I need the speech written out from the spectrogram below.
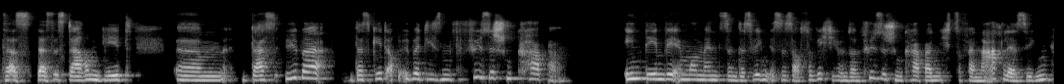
dass, dass es darum geht, ähm, dass über, das geht auch über diesen physischen Körper. in dem wir im Moment sind. Deswegen ist es auch so wichtig, unseren physischen Körper nicht zu vernachlässigen,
